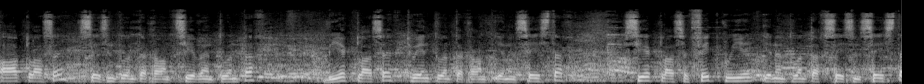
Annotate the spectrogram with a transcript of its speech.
A klasse R26.27 B-klasse R22.61, C-klasse vetkoeie R21.66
